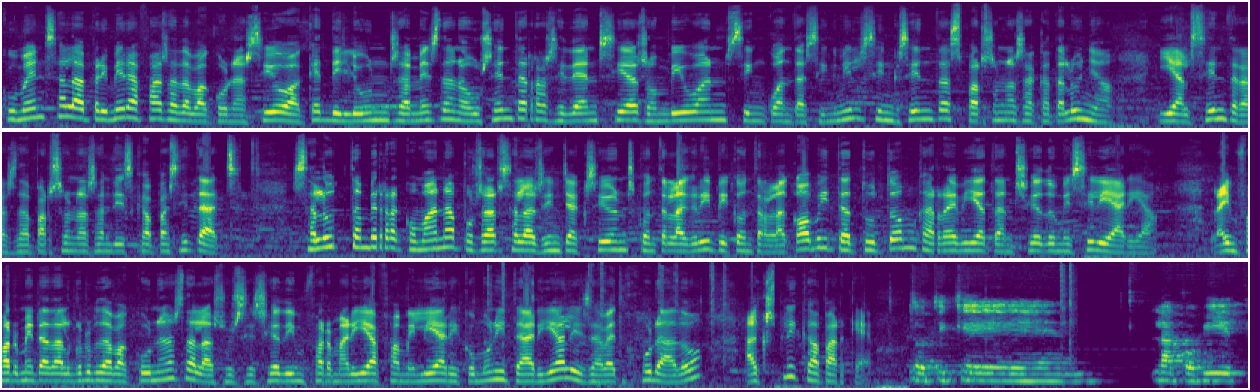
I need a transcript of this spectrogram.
Comença la primera fase de vacunació aquest dilluns a més de 900 residències on viuen 55.500 persones a Catalunya i als centres de persones amb discapacitats. Salut també recomana posar-se les injeccions contra la grip i contra la Covid a tothom que rebi atenció domiciliària. La infermera del grup de vacunes de l'Associació d'Infermeria Familiar i Comunitària, Elisabet Jurado, explica per què. Tot i que la Covid,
